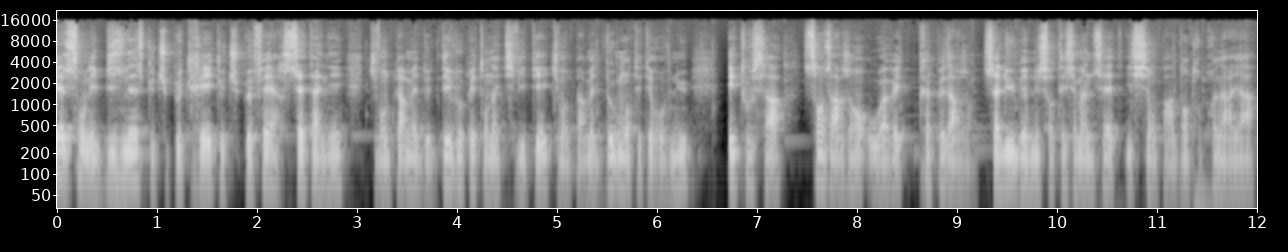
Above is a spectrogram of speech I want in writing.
quels sont les business que tu peux créer, que tu peux faire cette année, qui vont te permettre de développer ton activité, qui vont te permettre d'augmenter tes revenus, et tout ça sans argent ou avec très peu d'argent. Salut, bienvenue sur TC Mindset. Ici, on parle d'entrepreneuriat,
